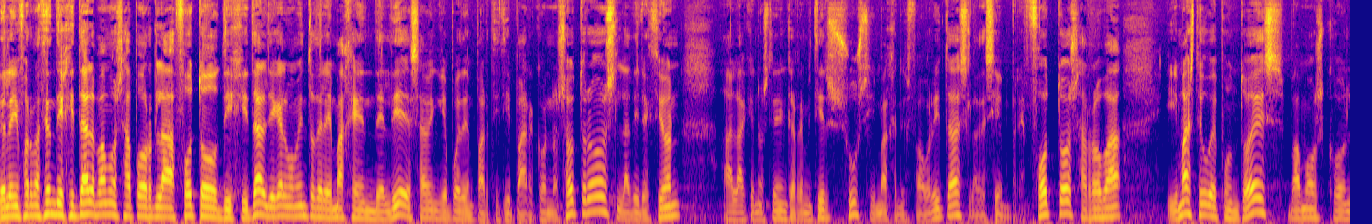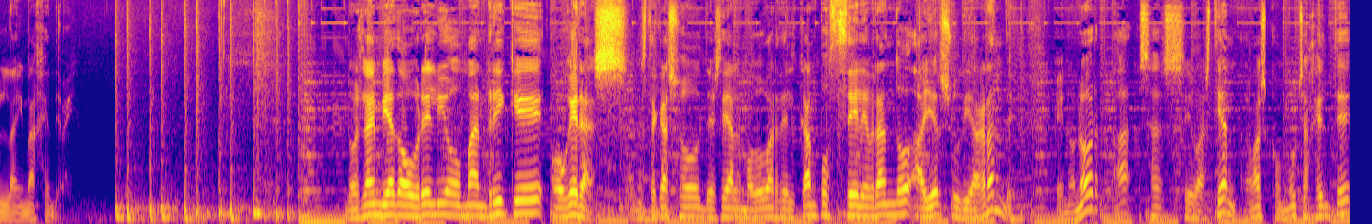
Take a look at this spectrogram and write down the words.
De la información digital vamos a por la foto digital. Llega el momento de la imagen del día. Ya saben que pueden participar con nosotros. La dirección a la que nos tienen que remitir sus imágenes favoritas, la de siempre. Fotos arroba imastv.es. Vamos con la imagen de hoy. Nos la ha enviado Aurelio Manrique Hogueras, en este caso desde Almodóvar del Campo, celebrando ayer su día grande, en honor a San Sebastián, además con mucha gente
